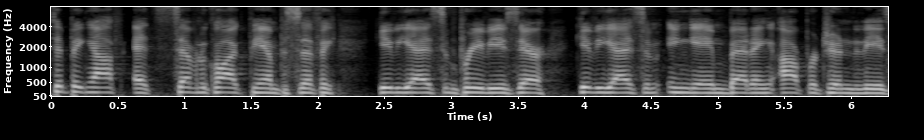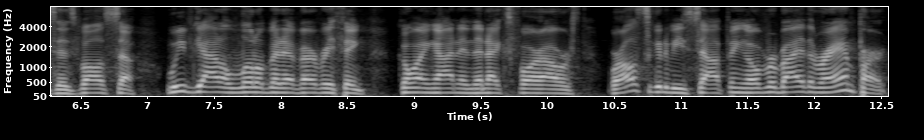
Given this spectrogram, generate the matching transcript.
tipping off at 7 o'clock p.m. Pacific give you guys some previews there, give you guys some in game betting opportunities as well. So we've got a little bit of everything going on in the next four hours. We're also going to be stopping over by the Rampart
